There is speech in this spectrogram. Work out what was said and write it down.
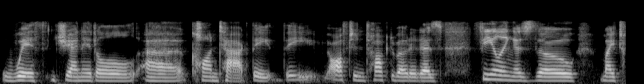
with genital uh, contact. They they often talked about it as feeling as though my t-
